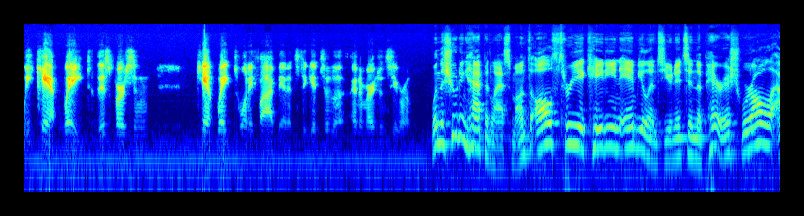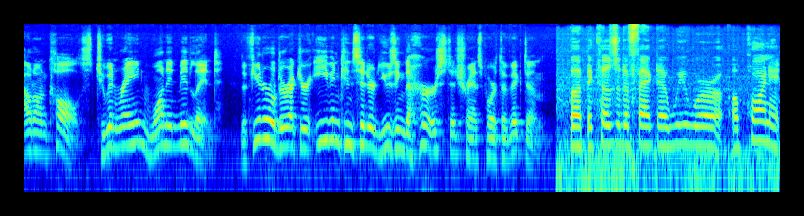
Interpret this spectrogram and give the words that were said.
we can't wait. This person can't wait 25 minutes to get to a, an emergency room. When the shooting happened last month, all three Acadian ambulance units in the parish were all out on calls two in Rayne, one in Midland. The funeral director even considered using the hearse to transport the victim. But because of the fact that we were appointed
